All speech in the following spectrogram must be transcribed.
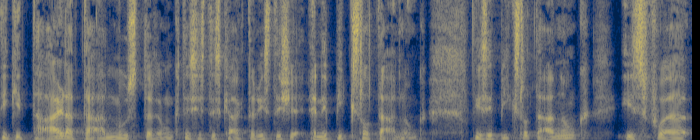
digitaler Tarnmusterung, das ist das Charakteristische, eine Pixeltarnung. Diese Pixeltarnung ist vor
